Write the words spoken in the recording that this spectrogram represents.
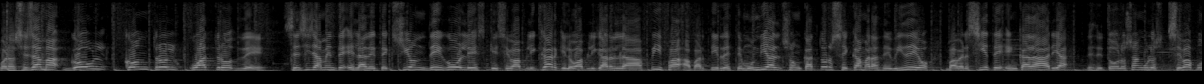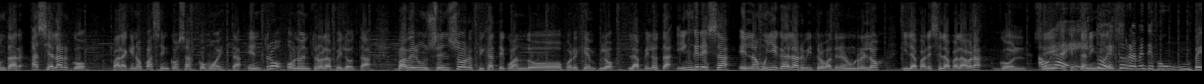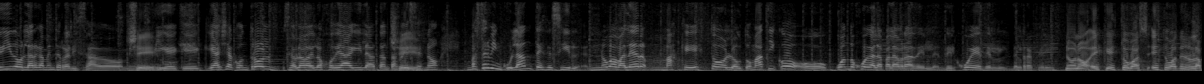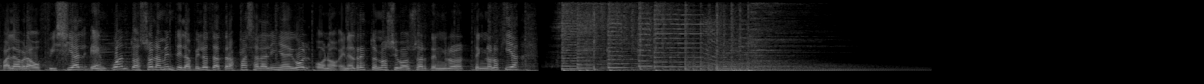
Bueno, se llama Goal Control 4D. Sencillamente es la detección de goles que se va a aplicar, que lo va a aplicar la FIFA a partir de este mundial. Son 14 cámaras de video, va a haber 7 en cada área, desde todos los ángulos. Se va a apuntar hacia el arco para que no pasen cosas como esta. ¿Entró o no entró la pelota? Va a haber un sensor, fíjate cuando, por ejemplo, la pelota ingresa en la muñeca del árbitro, va a tener un reloj y le aparece la palabra gol. Ahora, esto, realmente fue un, pedido largamente realizado, Miguel, que, haya control, se hablaba del ojo de águila tantas veces, ¿no? ¿Va a ser vinculante? Es decir, ¿no va a valer más que esto lo automático o cuándo juega la palabra del, juez, del, del referee? No, no, es que esto va, esto va a tener la palabra oficial en cuanto a solamente la pelota traspasa la línea de gol o no. En el resto no se va a usar tecnología,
